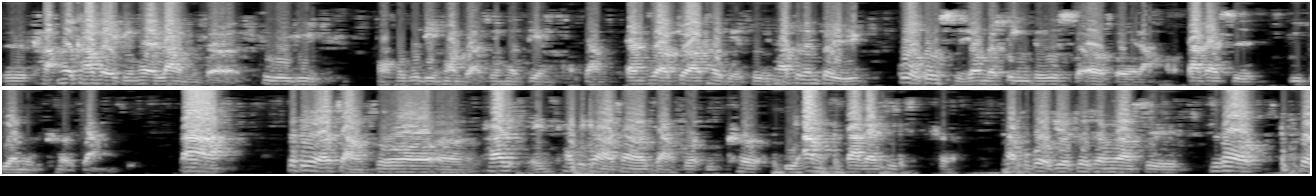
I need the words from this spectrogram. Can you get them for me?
就是咖喝咖啡一定会让我们的注意力哦，或是临床表现会变好这样，但是要就要特别注意，它这边对于过度使用的定义就是十二杯然后大概是一点五克这样子。那这边有讲说，呃，它诶，它里面好像有讲说一克一盎司大概是几克。那不过我觉得最重要是之后会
